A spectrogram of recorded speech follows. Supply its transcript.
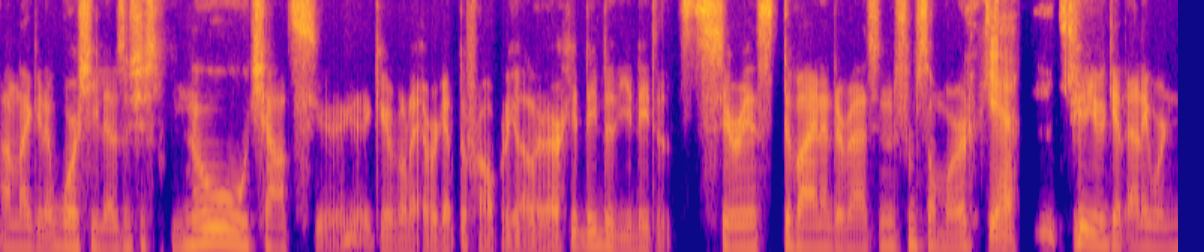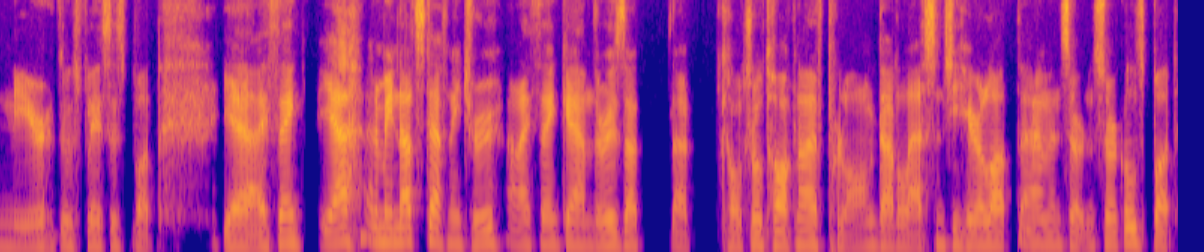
and like you know, where she lives, there's just no chance you're, you're going to ever get the property ladder. You need to, you need a serious divine intervention from somewhere. Yeah, to even get anywhere near those places. But yeah, I think yeah, I mean that's definitely true, and I think um there is that that cultural talk now of prolonged adolescence. You hear a lot um, in certain circles, but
